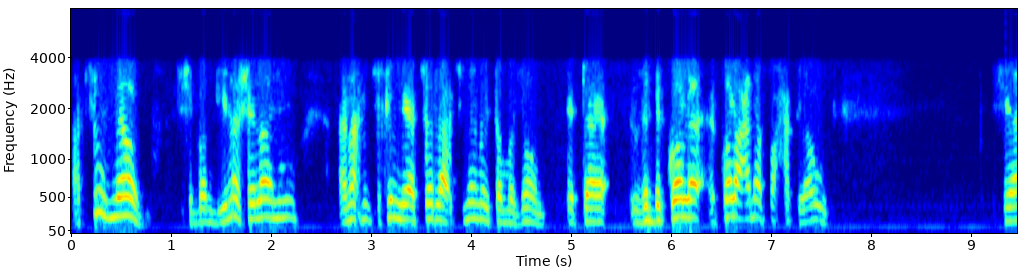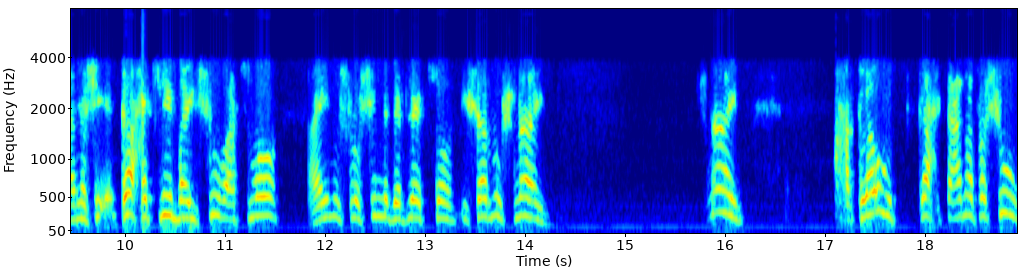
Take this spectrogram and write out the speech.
עצוב מאוד, שבמדינה שלנו אנחנו צריכים לייצר לעצמנו את המזון. את ה... זה בכל הענף החקלאות. שאנשים, קח אצלי ביישוב עצמו, היינו 30 מגדלי צאן, השארנו שניים. שניים. חקלאות, קח את ענף השום.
